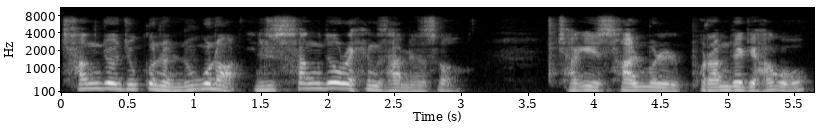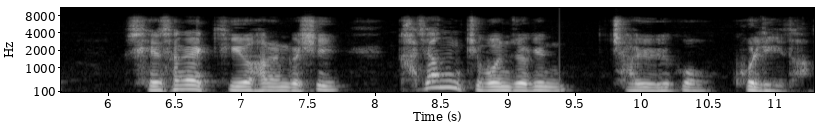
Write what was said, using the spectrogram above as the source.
창조주권을 누구나 일상적으로 행사하면서 자기 삶을 보람되게 하고 세상에 기여하는 것이 가장 기본적인 자유이고 권리이다.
